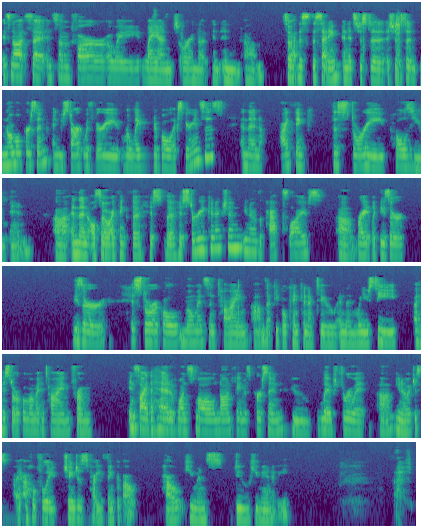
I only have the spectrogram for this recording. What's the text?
it's not set in some far away land or in the in, in um, so this the setting and it's just a it's just a normal person and you start with very relatable experiences and then i think the story pulls you in. Uh, and then also i think the his the history connection you know the past lives um, right? Like these are these are historical moments in time um, that people can connect to. And then when you see a historical moment in time from inside the head of one small non-famous person who lived through it um, you know it just I, I hopefully changes how you think about how humans do humanity.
